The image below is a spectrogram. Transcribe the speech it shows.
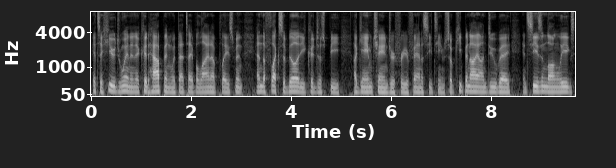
it's a huge win, and it could happen with that type of lineup placement, and the flexibility could just be a game changer for your fantasy team. So keep an eye on Dubé in season long leagues,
